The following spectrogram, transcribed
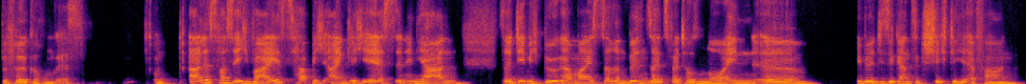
Bevölkerung ist. Und alles, was ich weiß, habe ich eigentlich erst in den Jahren, seitdem ich Bürgermeisterin bin, seit 2009, äh, über diese ganze Geschichte hier erfahren.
